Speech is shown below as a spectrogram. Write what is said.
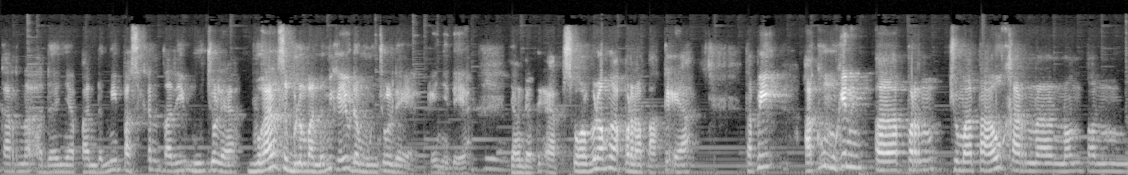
karena adanya pandemi pasti kan tadi muncul ya. Bukan sebelum pandemi kayaknya udah muncul deh ya, kayaknya deh ya yeah. yang dating apps. Walaupun aku nggak pernah pakai ya. Tapi aku mungkin uh, per, cuma tahu karena nonton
